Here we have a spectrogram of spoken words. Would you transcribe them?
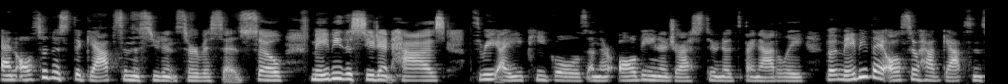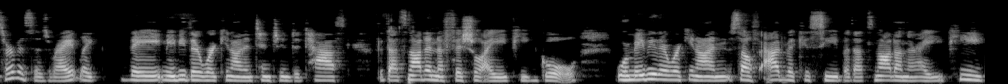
and also this, the gaps in the student services. So maybe the student has three IEP goals and they're all being addressed through Notes by Natalie, but maybe they also have gaps in services, right? Like they, maybe they're working on attention to task but that's not an official IEP goal. Or maybe they're working on self advocacy, but that's not on their IEP.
